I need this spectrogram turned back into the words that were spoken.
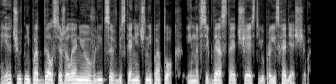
Я чуть не поддался желанию влиться в бесконечный поток и навсегда стать частью происходящего.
